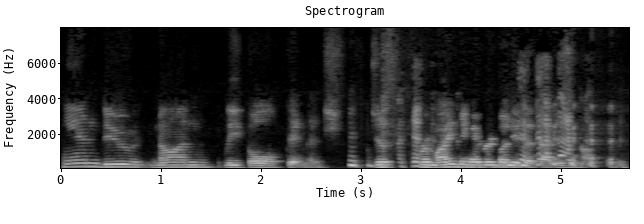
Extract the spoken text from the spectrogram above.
can do non-lethal damage. Just reminding everybody that that is an option.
